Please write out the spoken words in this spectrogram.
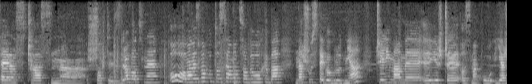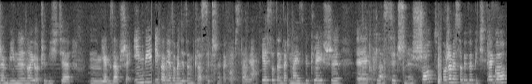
Teraz czas na szoty zdrowotne. O, mamy znowu to samo, co było chyba na 6 grudnia, czyli mamy e, jeszcze o smaku jarzębiny, no i oczywiście jak zawsze imbi i pewnie to będzie ten klasyczny, tak obstawiam. Jest to ten taki najzwyklejszy, e, klasyczny shot. Możemy sobie wypić tego.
